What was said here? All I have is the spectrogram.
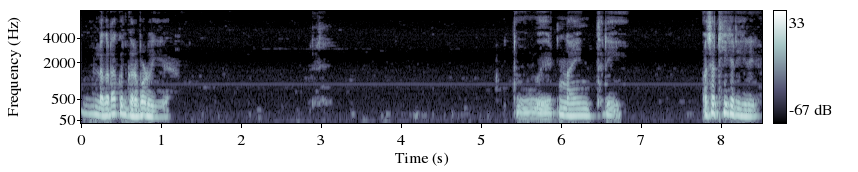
लग रहा कुछ गड़बड़ हुई है। टू एट नाइन थ्री अच्छा ठीक है ठीक है ठीक है।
